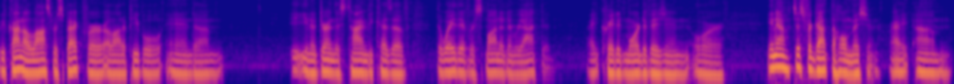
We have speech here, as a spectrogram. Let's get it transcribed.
we've kind of lost respect for a lot of people, and um, you know, during this time because of the way they've responded and reacted, right? Created more division, or you know, just forgot the whole mission, right? Um,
